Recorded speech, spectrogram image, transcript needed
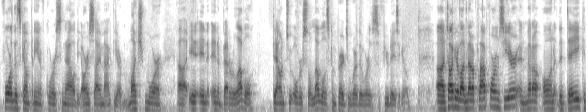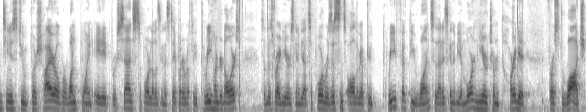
for this company, and of course now the RSI MACD are much more uh, in, in, in a better level down to oversold levels compared to where they were just a few days ago. Uh, talking about Meta platforms here, and Meta on the day continues to push higher over 1.88%. Support level is going to stay put at roughly $300. So this right here is going to be that support resistance all the way up to 351. So that is going to be a more near-term target for us to watch.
